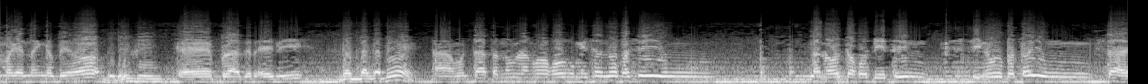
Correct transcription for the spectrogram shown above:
Magandang gabi ho. Good evening. Eh, Brother Eli. Gandang gabi. Ah, magtatanong lang ako kung minsan no, kasi yung nanood ako dito yung sino ba to yung sa,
